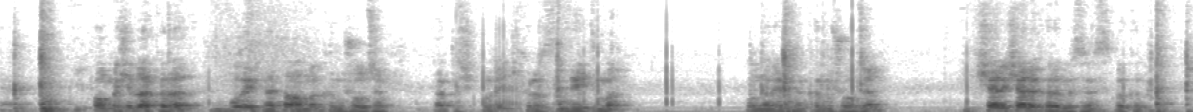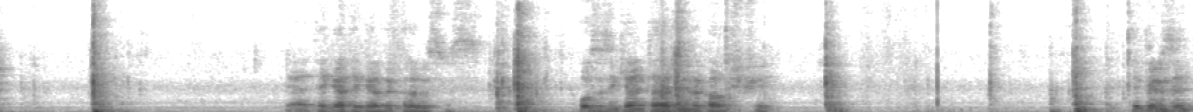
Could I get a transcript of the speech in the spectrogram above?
yani ilk 15 dakikada bu zeytinleri tamamen kırmış olacağım. Yaklaşık burada 2 kilosu zeytin var. Bunların hepsini kırmış olacağım. İkişer ikişer de kırabilirsiniz. Bakın. Yani teker teker de kırabilirsiniz. O sizin kendi tercihinize kalmış bir şey. Hepinizin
